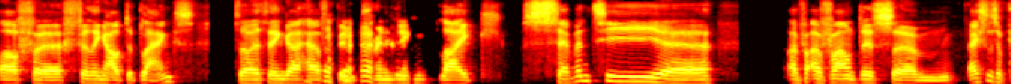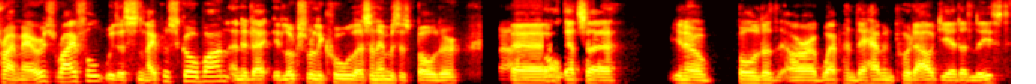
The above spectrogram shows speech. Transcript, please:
of uh, filling out the blanks. So I think I have been printing like 70. Uh, I've, I found this um, actually it's a Primaris rifle with a sniper scope on, and it it looks really cool as an Nemesis bolter. Uh, that's a you know bolter or a weapon they haven't put out yet, at least.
